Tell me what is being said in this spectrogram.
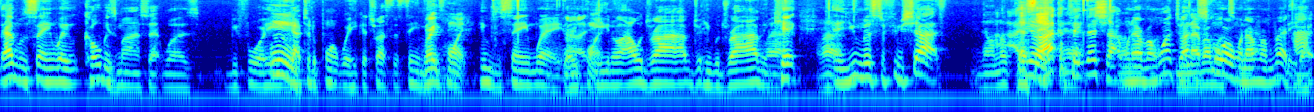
That was the same way Kobe's mindset was before he Mm. got to the point where he could trust his teammates. Great point. He was the same way. Great Uh, point. You know, I would drive. He would drive and Right, kick, right. and you missed a few shots. Don't look I, That's you know, it. I can Yeah. take that shot Don't whenever I want to. I can Whenever I score to, whenever yeah. I'm ready. I,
